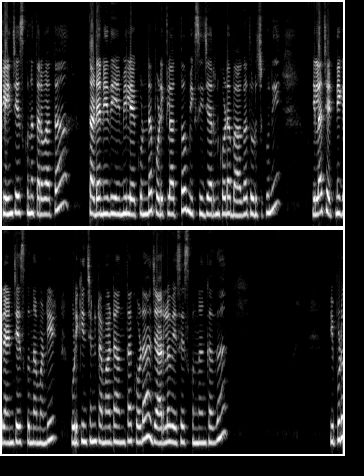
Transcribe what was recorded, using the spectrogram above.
క్లీన్ చేసుకున్న తర్వాత తడి అనేది ఏమీ లేకుండా పొడి క్లాత్తో మిక్సీ జార్ని కూడా బాగా తుడుచుకుని ఇలా చట్నీ గ్రైండ్ చేసుకుందామండి. ఉడికించిన టమాటా అంతా కూడా జార్లో వేసేసుకున్నాం కదా. ఇప్పుడు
